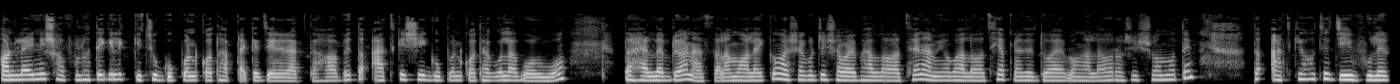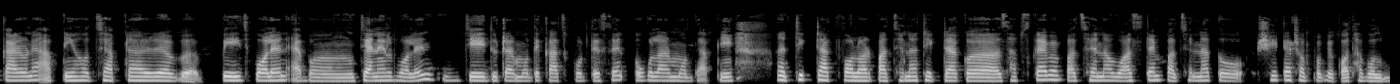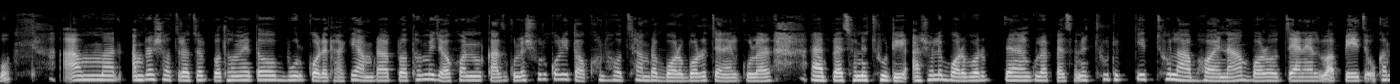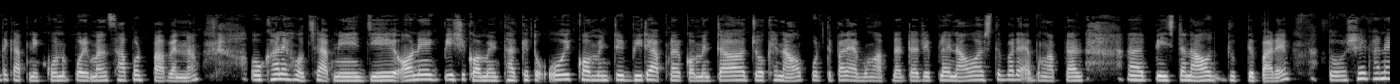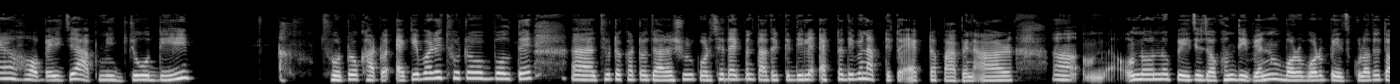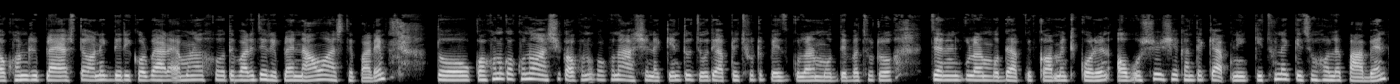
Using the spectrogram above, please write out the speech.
অনলাইনে সফল হতে গেলে কিছু গোপন কথা আপনাকে জেনে রাখতে হবে। তো আজকে সেই গোপন কথাগুলো বলব। তো হ্যালো এভরিওয়ান আসসালামু আলাইকুম। আশা করছি সবাই ভালো আছেন। আমিও ভালো আছি আপনাদের দোয়া এবং আল্লাহর অশেষ সহমতে। তো আজকে হচ্ছে যে ভুলের কারণে আপনি হচ্ছে আপনার পেজ বলেন এবং চ্যানেল বলেন যে দুটার মধ্যে কাজ করতেছেন, ওগুলার মধ্যে আপনি ঠিকঠাক ফলোয়ার পাচ্ছেন না ঠিকঠাক সাবস্ক্রাইবার পাচ্ছেন না ওয়াচ টাইম পাচ্ছেন না, তো সেটা সম্পর্কে কথা বলব। আমার, আমরা সচরাচর প্রথমে তো ভুল করে থাকি। আমরা প্রথমে যখন কাজগুলো শুরু করি, তখন হচ্ছে আমরা বড় বড় চ্যানেলগুলোর পেছনে ছুটি। আসলে বড় বড় চ্যানেলগুলোর পেছনে ছুটি কিচ্ছু লাভ হয় না। বড় চ্যানেল বা পেজ ওখান থেকে আপনি কোনো পরিমাণ সাপোর্ট পাবেন না। ওখানে হচ্ছে আপনি যে অনেক বেশি কমেন্ট থাকে, তো ওই কমেন্টের ভিড়ে আপনার কমেন্টটা চোখে নাও পড়তে পারে এবং আপনারটা রিপ্লাই নাও আসতে পারে এবং আপনার পেজটা নাও ঢুকতে পারে। তো সেখানে হবে যে আপনি যদি ছোটখাটো, একেবারে ছোট বলতে ছোটখাটো যারা শুরু করছে, দেখবেন তাদেরকে দিলে একটা দিবেন, আপনি তো একটা পাবেন। আর অন্য অন্য পেজে যখন দিবেন, বড় বড় পেজগুলোতে তখন রিপ্লাই আসতে অনেক দেরি করবে। আর এমন হতে পারে যে রিপ্লাই নাও আসতে পারে। তো কখনো কখনো আসে, কখনো কখনো আসে না। কিন্তু যদি আপনি ছোট পেজগুলোর মধ্যে বা ছোট চ্যানেলগুলোর মধ্যে আপনি কমেন্ট করেন, অবশ্যই সেখান থেকে আপনি কিছু না কিছু হলে পাবেন।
